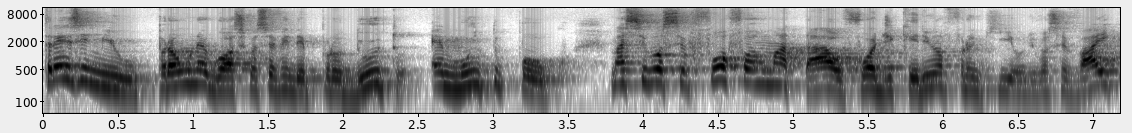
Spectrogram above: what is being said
13 mil para um negócio que você vender produto é muito pouco. Mas se você for formatar ou for adquirir uma franquia onde você vai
